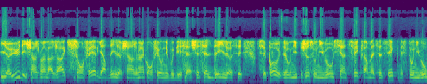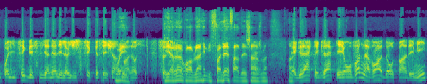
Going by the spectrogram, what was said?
il y a eu des changements majeurs qui sont faits. Regardez le changement qu'on fait au niveau des CHSLD. Là, c'est pas juste au niveau scientifique, pharmaceutique, mais c'est au niveau politique, décisionnel et logistique que ces changements-là. Oui. Il y avait un problème. Il fallait faire des changements. Exact, exact. Et on va en avoir d'autres pandémies.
